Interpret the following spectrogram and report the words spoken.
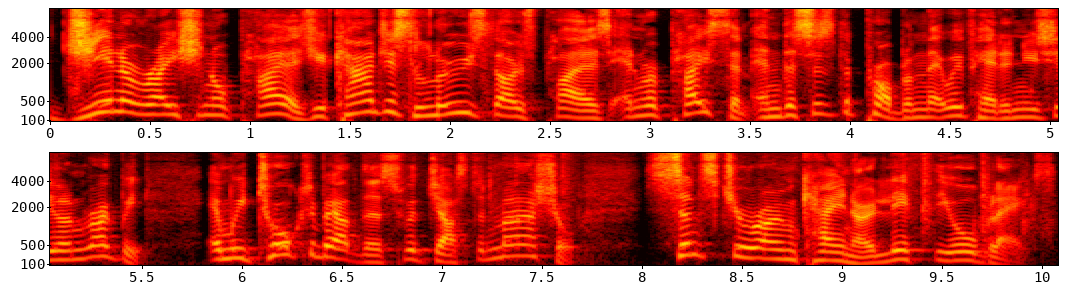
Generational players. You can't just lose those players and replace them. And this is the problem that we've had in New Zealand rugby. And we talked about this with Justin Marshall. Since Jerome Kaino left the All Blacks,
